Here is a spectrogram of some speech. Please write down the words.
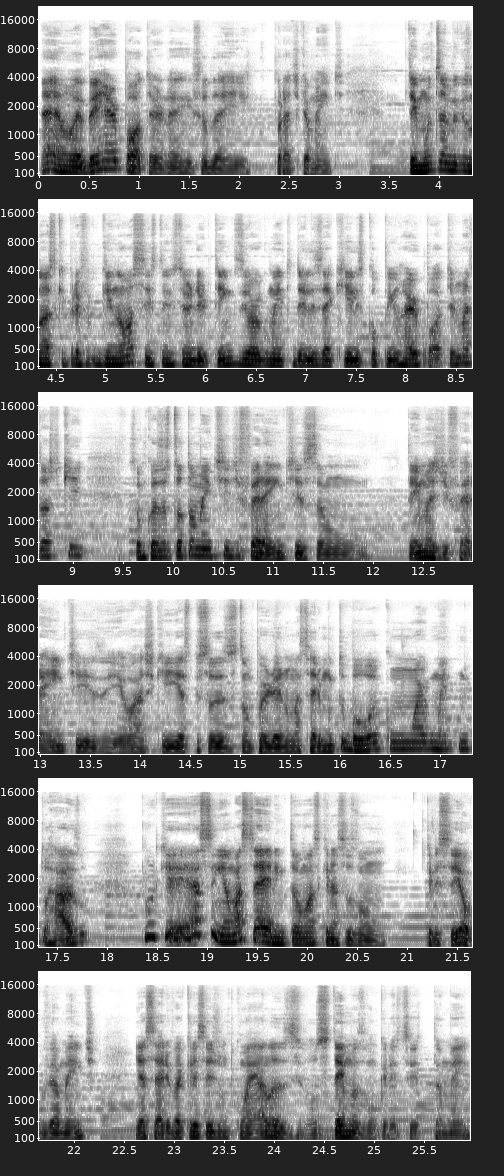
É, é bem Harry Potter, né? Isso daí, praticamente. Tem muitos amigos nossos que, que não assistem Stranger Things e o argumento deles é que eles copiam Harry Potter, mas eu acho que são coisas totalmente diferentes, são temas diferentes e eu acho que as pessoas estão perdendo uma série muito boa com um argumento muito raso, porque é assim, é uma série, então as crianças vão crescer, obviamente, e a série vai crescer junto com elas, os temas vão crescer também.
